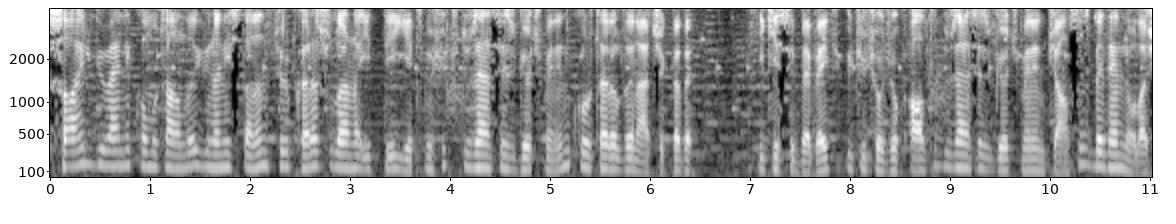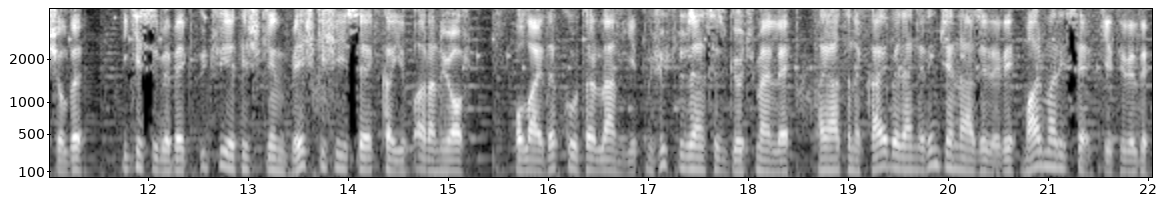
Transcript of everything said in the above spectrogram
Sahil Güvenlik Komutanlığı Yunanistan'ın Türk karasularına ittiği 73 düzensiz göçmenin kurtarıldığını açıkladı. İkisi bebek, üçü çocuk, altı düzensiz göçmenin cansız bedenine ulaşıldı. İkisi bebek, üçü yetişkin, beş kişi ise kayıp aranıyor. Olayda kurtarılan 73 düzensiz göçmenle hayatını kaybedenlerin cenazeleri Marmaris'e getirildi.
